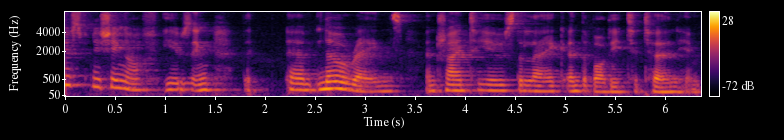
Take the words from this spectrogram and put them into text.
Just finishing off using the um, no reins and trying to use the leg and the body to turn him.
